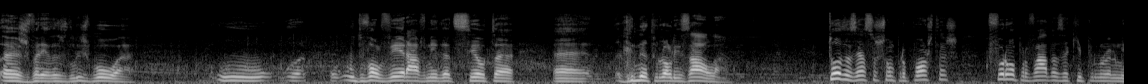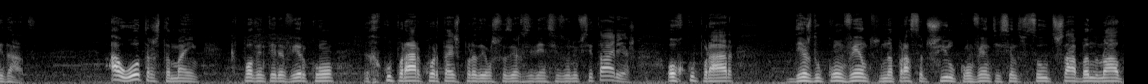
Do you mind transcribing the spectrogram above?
as Veredas de Lisboa, o, o, devolver a Avenida de Ceuta, uh, renaturalizá-la, Todas essas são propostas que foram aprovadas aqui por unanimidade. Há outras também que podem ter a ver com recuperar quartéis para deles fazer residências universitárias, ou recuperar, desde o convento na Praça do Chile, convento e centro de saúde está abandonado,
